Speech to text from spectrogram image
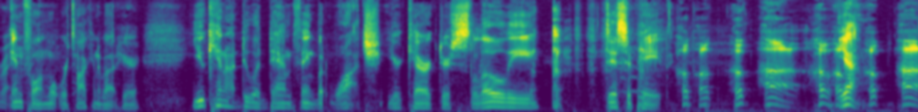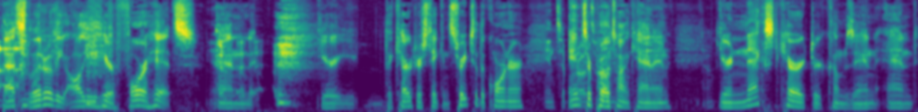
Right. info on what we're talking about here, you cannot do a damn thing but watch your character slowly dissipate hup hup hup ha hup hup Yeah. hup ha That's literally all you hear. Four hits, and you're you, the character's taken straight to the corner Into into proton proton cannon. Your next character comes in, and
